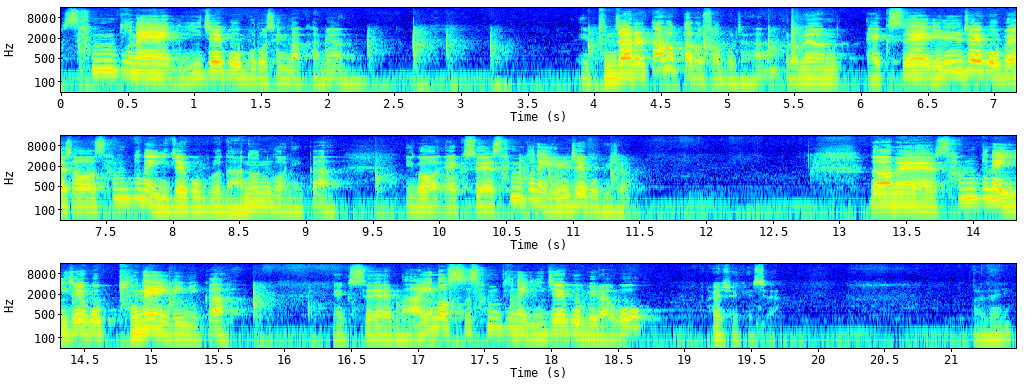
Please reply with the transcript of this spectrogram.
3분의 2제곱으로 생각하면 이 분자를 따로따로 써보자. 그러면 x의 1제곱에서 3분의 2제곱으로 나눈 거니까 이거 x의 3분의 1제곱이죠. 그 다음에 3분의 2제곱 분의 1이니까 x의 마이너스 3분의 2제곱이라고 할 수 있겠어요. 말되니?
